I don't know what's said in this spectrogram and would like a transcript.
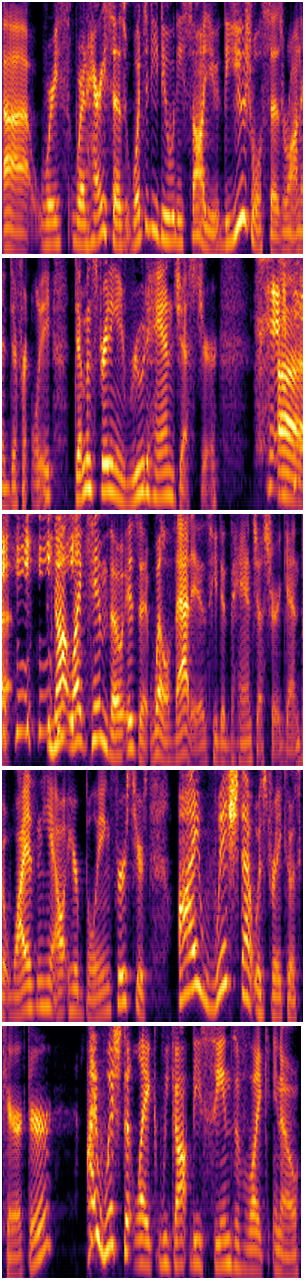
Uh, where he's, when Harry says, "What did he do when he saw you?" The usual says Ron indifferently, demonstrating a rude hand gesture. Uh, Not like him though, is it? Well, that is. He did the hand gesture again. But why isn't he out here bullying first years? I wish that was Draco's character. I wish that like we got these scenes of like, you know,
